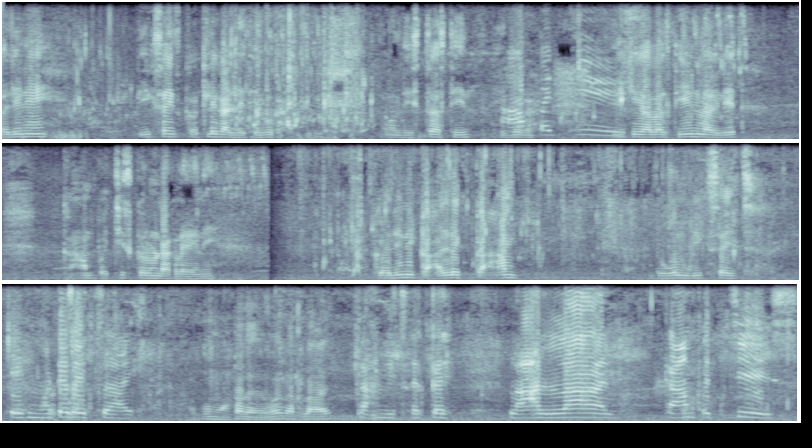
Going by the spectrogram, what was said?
कलीने बिग साईज कटले काढले ते बघा. तुम्हाला दिसत असतील. हे बघा. एकी याला तीन लागलेत. काम पच्चीस करून टाकलं याने. कलीने काढले काम. दोन बिग साईज एक मोठ्या साईजचा आहे. आपण मोठा आहे बघ असला आहे. काम विचार काय लाल लाल. काम पच्चीस.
